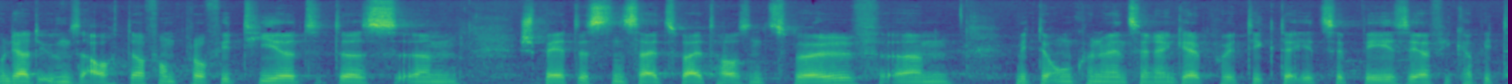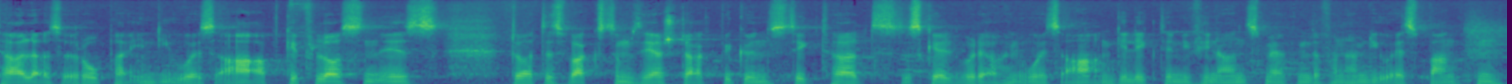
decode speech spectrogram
und er hat übrigens auch davon profitiert, dass ähm, spätestens seit 2012 ähm, mit der unkonventionellen Geldpolitik der EZB sehr viel Kapital aus Europa in die USA abgeflossen ist, dort das Wachstum sehr stark begünstigt hat. Das Geld wurde auch in den USA angelegt in die Finanzmärkte, davon haben die US-Banken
